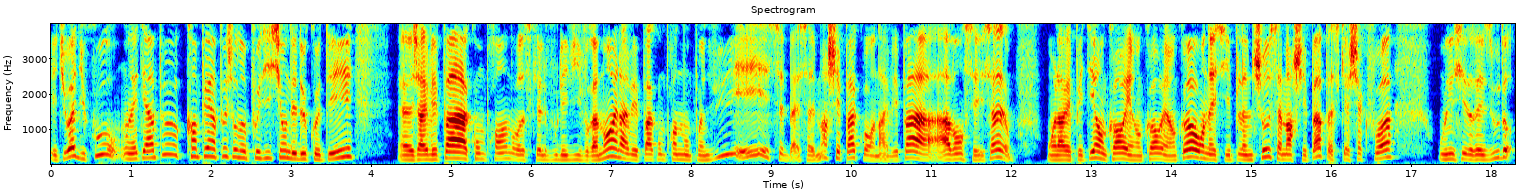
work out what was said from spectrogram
Et tu vois, du coup, on était un peu campé un peu sur nos positions des deux côtés. Euh, j'arrivais pas à comprendre ce qu'elle voulait vivre vraiment, elle n'arrivait pas à comprendre mon point de vue et bah, ça ne marchait pas quoi, on n'arrivait pas à avancer. Ça, on l'a répété encore et encore et encore, on a essayé plein de choses, ça marchait pas parce qu'à chaque fois, on essaie de résoudre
